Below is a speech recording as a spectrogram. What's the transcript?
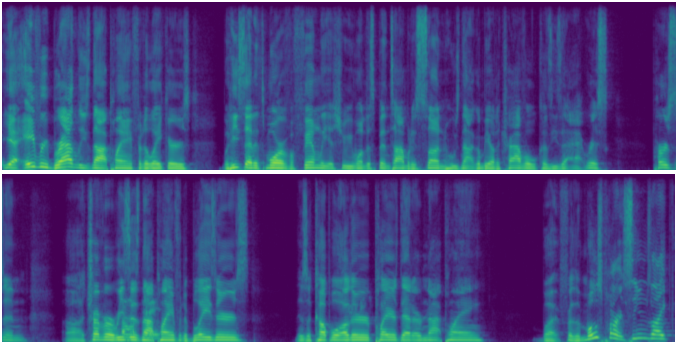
yeah, Avery Bradley's not playing for the Lakers, but he said it's more of a family issue. He wanted to spend time with his son, who's not going to be able to travel because he's an at risk person. Uh, Trevor Ariza is not playing for the Blazers. There's a couple other players that are not playing, but for the most part, it seems like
